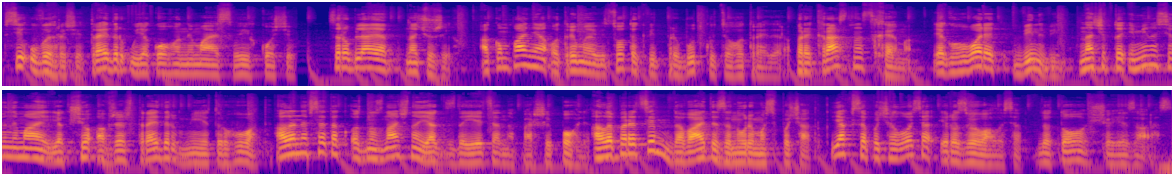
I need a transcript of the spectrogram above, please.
Всі у виграші. Трейдер, у якого немає своїх коштів, заробляє на чужих, а компанія отримує відсоток від прибутку цього трейдера. Прекрасна схема. Як говорять, він-він. Начебто і мінусів немає, якщо а вже ж трейдер вміє торгувати. Але не все так однозначно, як здається на перший погляд. Але перед цим давайте зануримось в початок. Як все почалося і розвивалося до того, що є зараз.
